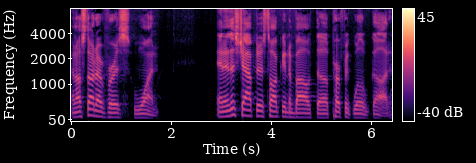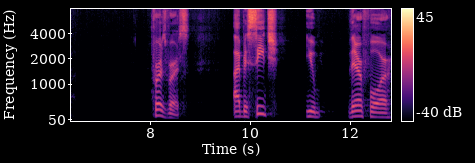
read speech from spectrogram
and I'll start at verse 1. And in this chapter, it's talking about the perfect will of God. First verse I beseech you, therefore,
